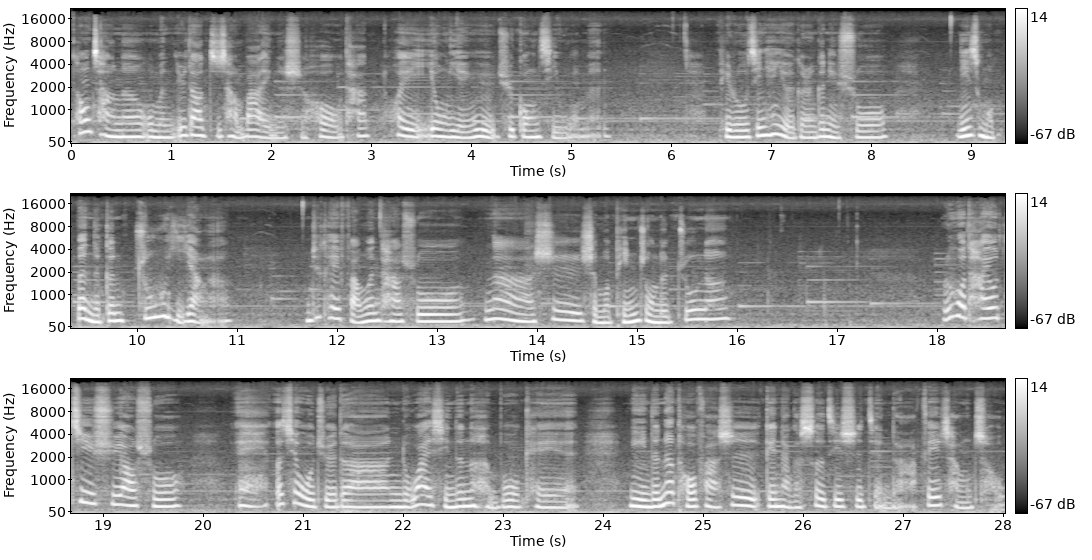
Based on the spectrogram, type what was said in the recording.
通常呢，我们遇到职场霸凌的时候，他会用言语去攻击我们。比如今天有一个人跟你说：“你怎么笨得跟猪一样啊？”你就可以反问他说：“那是什么品种的猪呢？”如果他又继续要说：“哎，而且我觉得啊，你的外形真的很不 OK 哎，你的那头发是给哪个设计师剪的啊？非常丑。”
